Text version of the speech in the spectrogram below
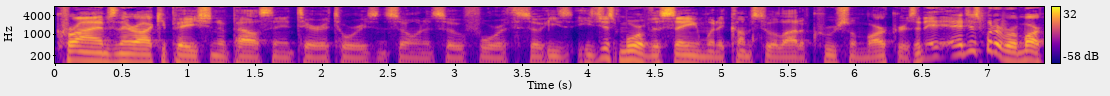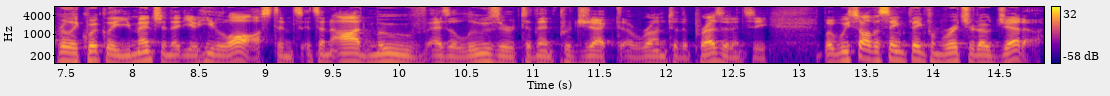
crimes and their occupation of Palestinian territories and so on and so forth. So he's he's just more of the same when it comes to a lot of crucial markers. And I just want to remark really quickly. You mentioned that you know, he lost, and it's an odd move as a loser to then project a run to the presidency. But we saw the same thing from Richard Ojeda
